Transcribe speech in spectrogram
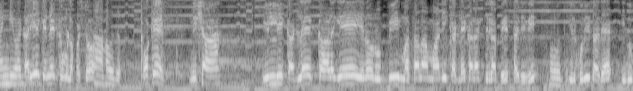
ನಂಗೆ ಇವಾಗ ಕರಿಯಕ್ಕೆ ಎಣ್ಣೆ ಇಟ್ಕೊಂಬಿಡ ಫಸ್ಟ್ ಹೌದು. ಓಕೆ ನಿಶಾ ಇಲ್ಲಿ ಕಡಲೆಕಾಳಿಗೆ ಏನೋ ರುಬ್ಬಿ ಮಸಾಲ ಮಾಡಿ ಕಡಲೆಕಾಳಾಗಿ ತಿರ್ಗಾ ಬೇಯಿಸ್ತಾ ಇದೀವಿ. ಹೌದು. ಇಲ್ಲಿ ಕುದೀತಾ ಇದೆ. ಇದು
